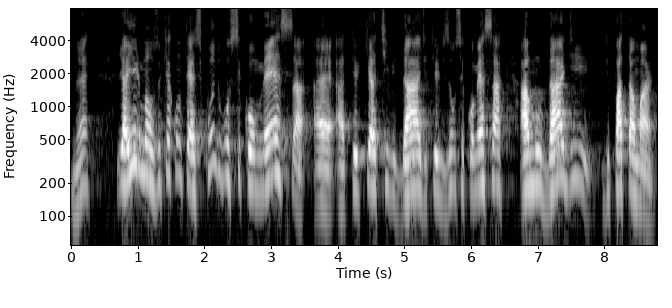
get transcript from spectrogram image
né? E aí, irmãos, o que acontece? Quando você começa a, é, a ter criatividade, ter visão, você começa a, a mudar de, de patamar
